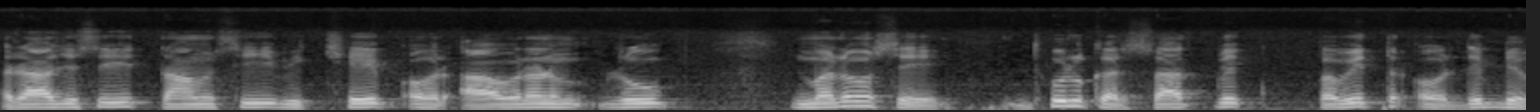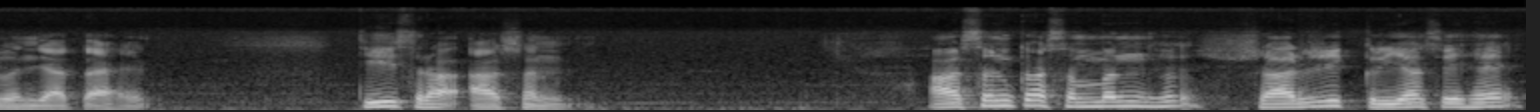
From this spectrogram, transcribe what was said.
राजसी, तामसी, विक्षेप और आवरण रूप मनों से धुल कर सात्विक, पवित्र और दिव्य बन जाता है। तीसरा आसन। आसन का संबंध शारीरिक क्रिया से है।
